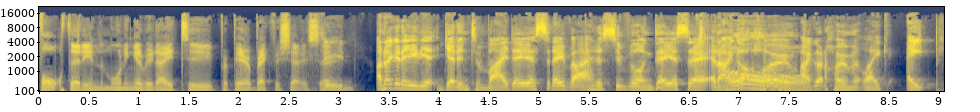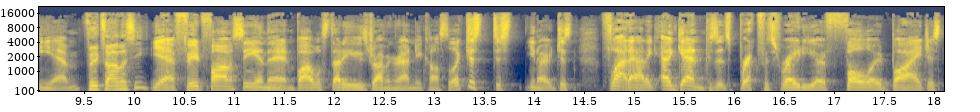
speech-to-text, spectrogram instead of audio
four thirty in the morning every day to prepare a breakfast show. So Dude, I'm not going to get into my day yesterday, but I had a super long day yesterday, and I got Oh. home. I got home at like 8 p.m. Food pharmacy? Yeah, food pharmacy, and then Bible studies, driving around Newcastle, like just, just you know, just flat out again because it's breakfast radio followed by just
